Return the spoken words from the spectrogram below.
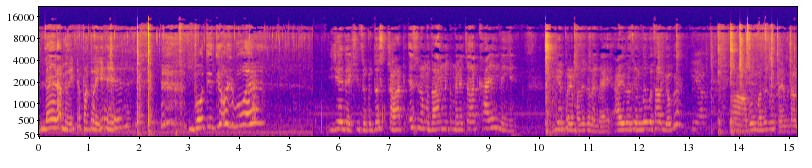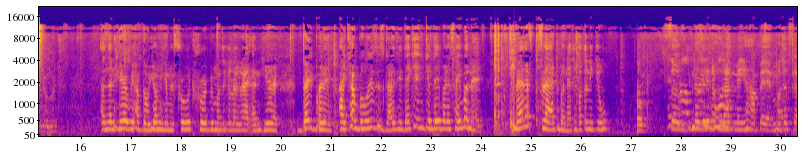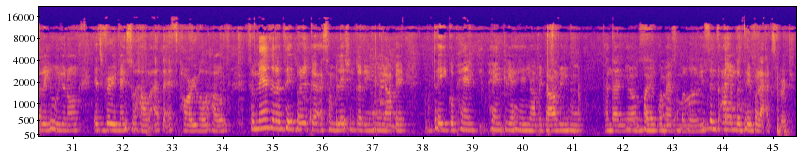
लेरा मेरी टपक रही है। बहुत ही खुशबू है। ये देखिए ज़बरदस्त चाट। इस रमज़ान में तो मैंने चाट खाई ही नहीं है। ये बड़े मज़े का लग रहा है। I you guys can go without yogurt या हाँ वो मज़े का है without yogurt and then here we have the yummy yummy fruit fruit भी मज़े का लग रहा है। And here dahi bade. I can believe this guys ये देखिए इनके दही बड़े सही बने हैं। मेरे फ्लैट बने थे पता नहीं क्यों। So, नजरीन हजरात मैं यहाँ पे मदद कर रही हूँ you know it's very nice to have at the iftari वाला हाउस सो मैं ज़रा दही बड़े का असम्बलेशन कर रही हूँ यहाँ पे दही को फेंट फेंट लिया है यहाँ पे डाल रही हूँ एंड देन यू नो बड़े को मैं असम्बल करूँगी सिंस आई एम द दही बड़ा एक्सपर्ट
